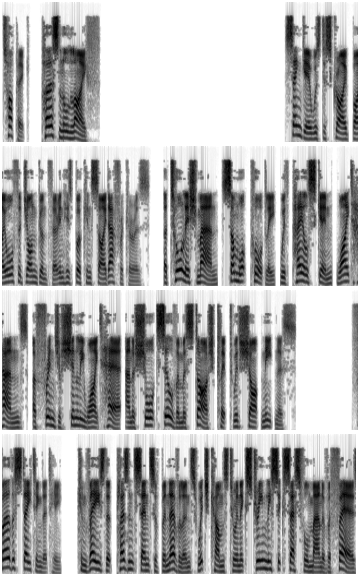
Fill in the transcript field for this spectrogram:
Topic: Personal life. Sengier was described by author John Gunther in his book Inside Africa as a tallish man, somewhat portly, with pale skin, white hands, a fringe of shinly white hair, and a short silver moustache clipped with sharp neatness. Further stating that he conveys that pleasant sense of benevolence which comes to an extremely successful man of affairs,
